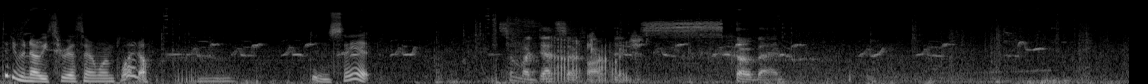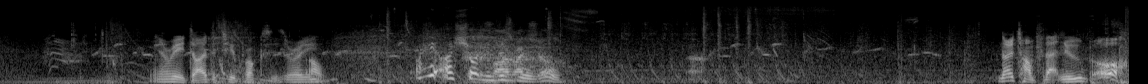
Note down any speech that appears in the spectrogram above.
I didn't even know he threw a thermal imploder. Didn't see it. Some of my deaths so far have been gosh. so bad. I already died to two proxies already. Oh. I, hit, I shot an Far right invisible shot. Ah. No time for that noob. Oh,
